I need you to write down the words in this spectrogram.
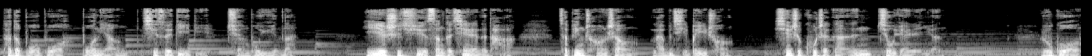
她的伯伯、伯娘、七岁弟弟全部遇难，一夜失去三个亲人的她。在病床上来不及悲怆，先是哭着感恩救援人员。如果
